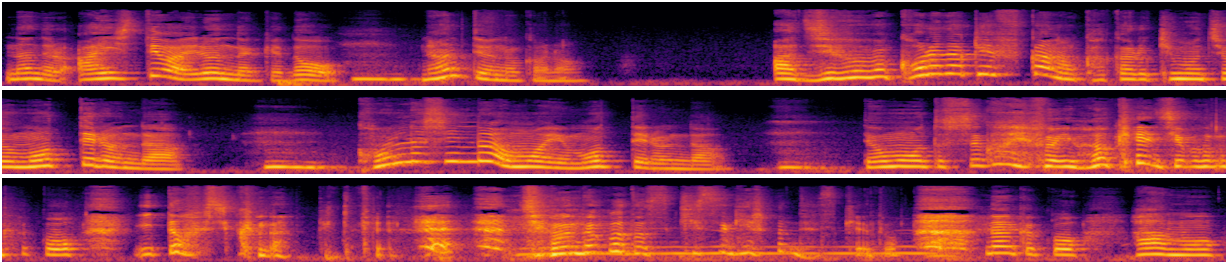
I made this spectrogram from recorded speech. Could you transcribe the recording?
なんだろう愛してはいるんだけどうん。なんていうのかな。あ自分はこれだけ負荷のかかる気持ちを持ってるんだ。うん。こんなしんどい思いを持ってるんだうんって思うとすごい余計自分がこう愛おしくなってきて。自分のこと好きすぎるんですけど。なんかこうあもう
